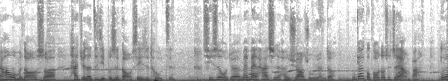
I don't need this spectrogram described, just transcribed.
然后我们都说她觉得自己不是狗，是一只兔子。其实我觉得妹妹她是很需要主人的，应该狗狗都是这样吧。因为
